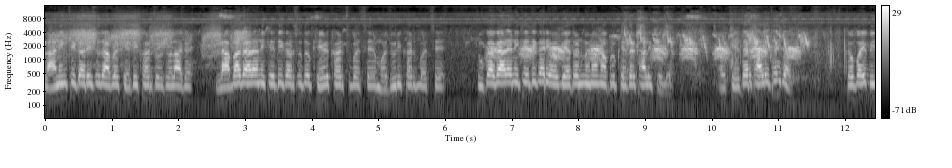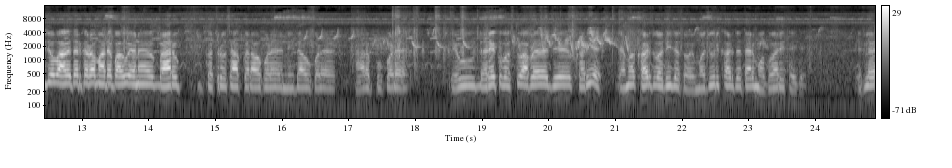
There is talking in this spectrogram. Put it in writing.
પ્લાનિંગથી કરીશું તો આપણે ખેતી ખર્ચ ઓછો લાગે. લાંબા ગાળાની ખેતી કરશું તો ખેડ ખર્ચ બચશે મજૂરી ખર્ચ બચશે ટૂંકા ગાળાની ખેતી કરીએ, હવે બે ત્રણ મહિનામાં આપણું ખેતર ખાલી થઈ જાય. હવે ખેતર ખાલી થઈ જાય, તો પછી બીજો વાવેતર કરવા માટે પાછું એને બહાર કચરો સાફ કરાવવો પડે નીંદાવવું પડે હારપવું પડે. એવું દરેક વસ્તુ આપણે જે કરીએ, એમાં ખર્ચ વધી જતો હોય. મજૂરી ખર્ચ અત્યારે મોંઘવારી થઈ ગઈ. એટલે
